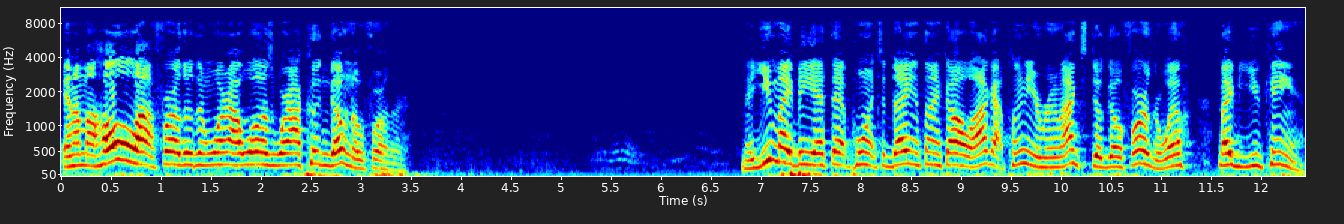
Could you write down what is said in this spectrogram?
And I'm a whole lot further than where I was where I couldn't go no further. Now you may be at that point today and think, oh, well, I got plenty of room. I can still go further. Well, maybe you can.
